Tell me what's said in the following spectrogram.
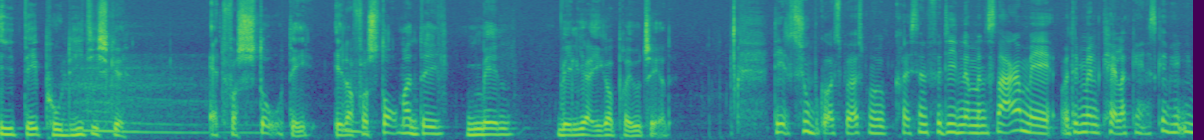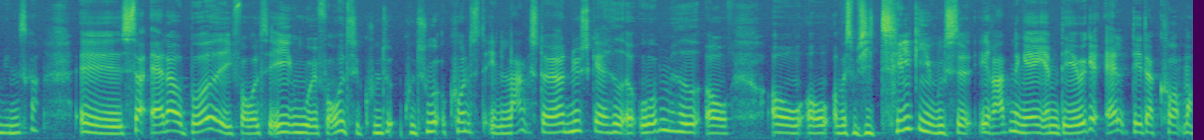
i det politiske at forstå det? Eller forstår man det, men vælger ikke at prioritere det? Det er et super godt spørgsmål, Christian, fordi når man snakker med det, man kalder ganske almindelige mennesker, øh, så er der jo både i forhold til EU og i forhold til kultur, kultur og kunst en langt større nysgerrighed og åbenhed og, og, og, og hvad skal man sige, tilgivelse i retning af, jamen det er jo ikke alt det, der kommer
